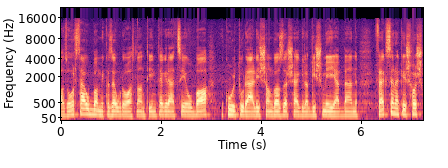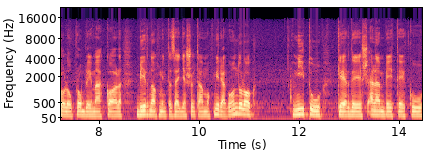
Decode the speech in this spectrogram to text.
az országokba, amik az euróatlanti integrációba kulturálisan, gazdaságilag is mélyebben fekszenek, és hasonló problémákkal bírnak, mint az Egyesült Államok. Mire gondolok? MeToo kérdés, LMBTQ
